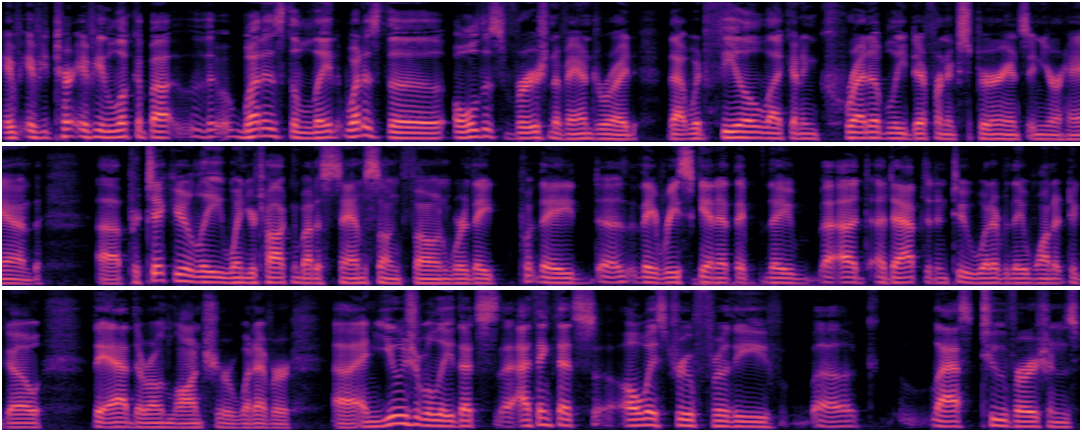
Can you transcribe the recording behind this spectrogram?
if, if you turn if you look about the, what is the late what is the oldest version of Android that would feel like an incredibly different experience in your hand. Uh, particularly when you're talking about a Samsung phone where they put they uh, they reskin it, they they adapt it into whatever they want it to go. They add their own launcher, whatever. Uh, and usually, that's I think that's always true for the uh, last two versions.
